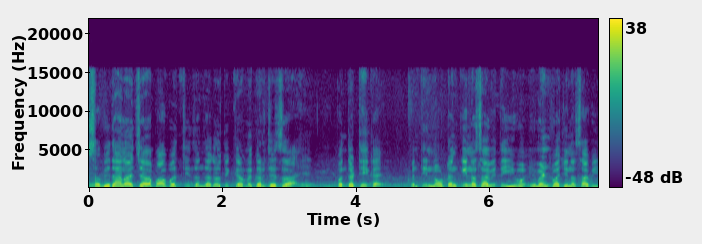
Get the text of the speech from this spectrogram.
संविधानाच्या बाबतची जनजागृती करणं गरजेचं आहे पण तर ठीक आहे. पण ती नौटंकी नसावी ती इव इव्हेंटबाजी नसावी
